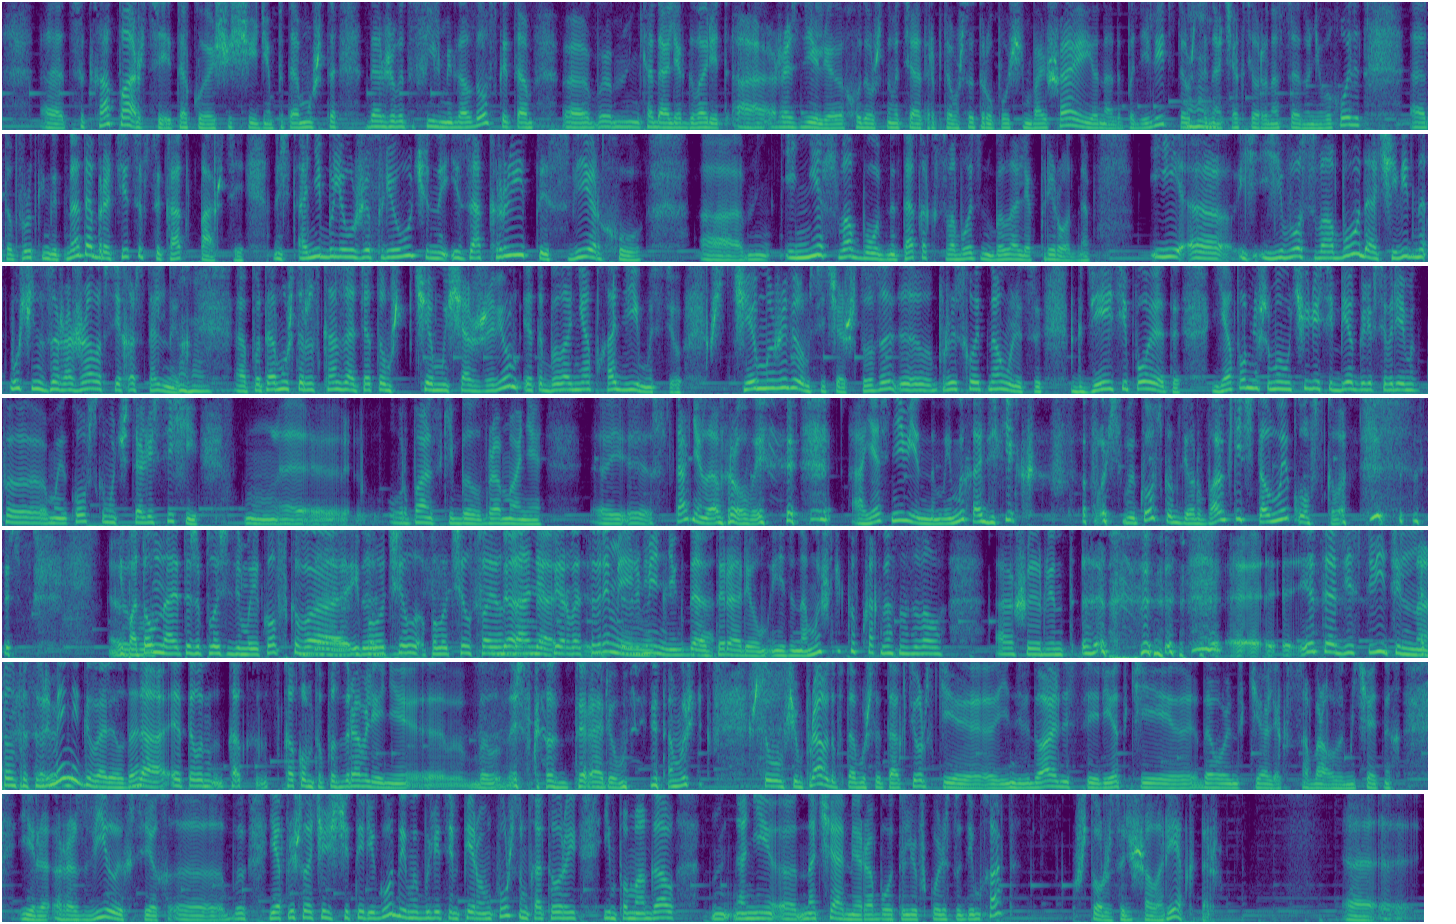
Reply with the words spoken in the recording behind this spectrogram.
ЦК партии, такое ощущение, потому что даже в этом фильме Голдовской, там, когда Олег говорит о разделе художественного театра, потому что труппа очень большая, ее надо поделить, потому что иначе актеры на сцену не выходят, то Пруткин говорит, надо обратиться в ЦК партии. Значит, они были уже приучены и закрыты сверху э, и не свободны, так как свободен был Олег природно. И э, его свобода, очевидно, очень заражала всех остальных. Uh-huh. Потому что рассказать о том, чем мы сейчас живем, это было необходимостью. Чем мы живем сейчас, что за, э, происходит на улице, где эти поэты. Я помню, что мы учились и бегали все время к э, Маяковскому, читали стихи. Э, Урбанский был в романе с Таней Лавровой, а я с Невинным. И мы ходили к площадь Маяковского, где Урбанский читал Маяковского. И потом на этой же площади Маяковского да, и да. получил, получил свое да, здание да. первое современник. Современник, да, да, террариум единомышленников, как нас называл а, Ширвинд. это действительно... Это он про современник говорил, да? Да, это он как в каком-то поздравлении э, был, значит, сказан террариум единомышленников, что, в общем, правда, потому что это актерские индивидуальности, редкие, довольно-таки Олег собрал замечательных и развил их всех. Э, я пришла через 4 года, и мы были тем первым курсом, который им помогал. Они э, ночами работали в школе студимхат, что разрешал ректор. Э, э,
